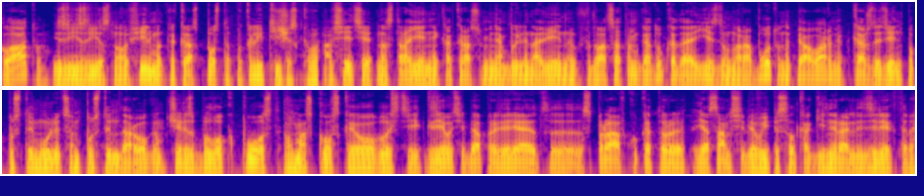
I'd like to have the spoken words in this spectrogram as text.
Клаату из известного фильма, как раз постапокалиптического. А все эти настроения как раз у меня были навеяны в 2020 году, когда я ездил на работу, на пивоварню. Каждый день по пустым улицам, пустым дорогам, через блокпост в Московской области, где у тебя проверяют э, справку, которую я сам себе выписал как генеральный директор,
